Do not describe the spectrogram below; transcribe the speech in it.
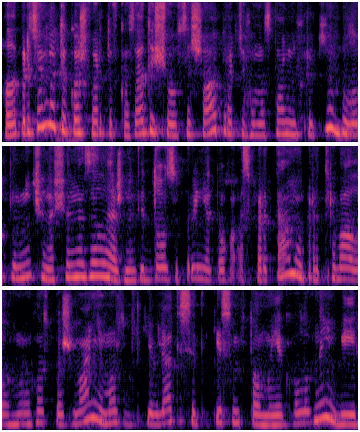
Але при цьому також варто вказати, що у США протягом останніх років було помічено, що незалежно від дози прийнятого аспартаму при тривалому його споживанні можуть з'являтися такі симптоми, як головний біль,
